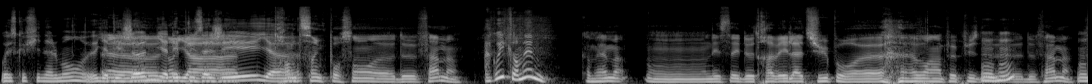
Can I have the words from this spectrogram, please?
ou est-ce que finalement, euh, il y a des Euh, jeunes, il y a non, des y plus a âgés il y a... 35% de femmes. Ah oui, quand même Quand même, on essaye de travailler là-dessus pour euh, avoir un peu plus de, Mhm. de femmes. Mhm.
